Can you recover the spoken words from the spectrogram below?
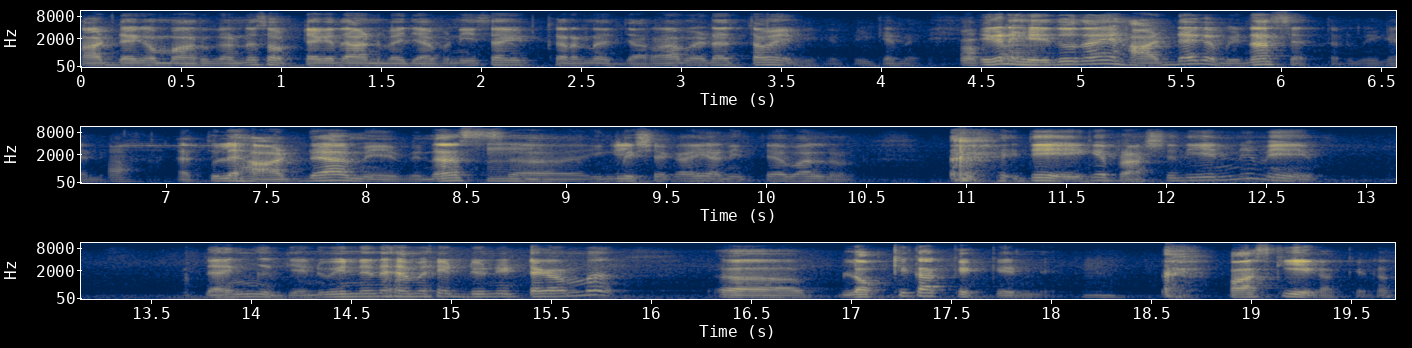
හඩ එක මාරුගන්න සොට් එක දාන්න බෑ. ජපනිසයි කරන ජරා වැඩත්තම එකන එකට හේතුදයි හඩ්ඩ එක වෙනස් ඇත්තට. මේ ගැන ඇතුළේ හාඩ්ඩා මේ වෙනස් ඉංගලිෂ් එකයි අනිත්‍ය බලන්න ඉති ඒක ප්‍රශ්න තියෙන්නේ මේ දැන් ගෙනුවන්න හැම හෙඩ්ඩිනිට් එකම්ම බ්ලොක් එකක් එක්කෙන්නේ පාස්කිය එකක් එන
